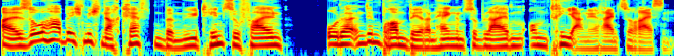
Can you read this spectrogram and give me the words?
Also habe ich mich nach Kräften bemüht, hinzufallen oder in den Brombeeren hängen zu bleiben, um Triangel reinzureißen.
